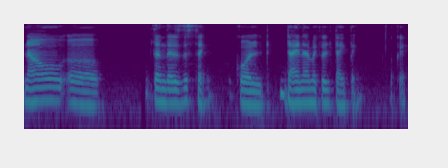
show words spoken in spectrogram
now uh, then there is this thing called dynamical typing. OK,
